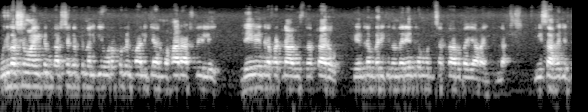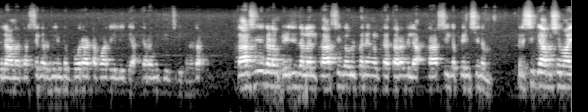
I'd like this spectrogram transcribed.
ഒരു വർഷമായിട്ടും കർഷകർക്ക് നൽകിയ ഉറപ്പുകൾ പാലിക്കാൻ മഹാരാഷ്ട്രയിലെ ദേവേന്ദ്ര ഫട്നാവിസ് സർക്കാരോ കേന്ദ്രം ഭരിക്കുന്ന നരേന്ദ്രമോദി സർക്കാരോ തയ്യാറായിട്ടില്ല. ഈ സാഹചര്യത്തിലാണ് കർഷകർ വീണ്ടും പോരാട്ട പാതയിലേക്ക് ഇറങ്ങിത്തിരിച്ചിരിക്കുന്നത്. കാർഷിക കടം എഴുതിത്തള്ളൽ കാർഷിക ഉൽപ്പന്നങ്ങൾക്ക് തറവില കാർഷിക പെൻഷനും കൃഷിക്ക് ആവശ്യമായ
